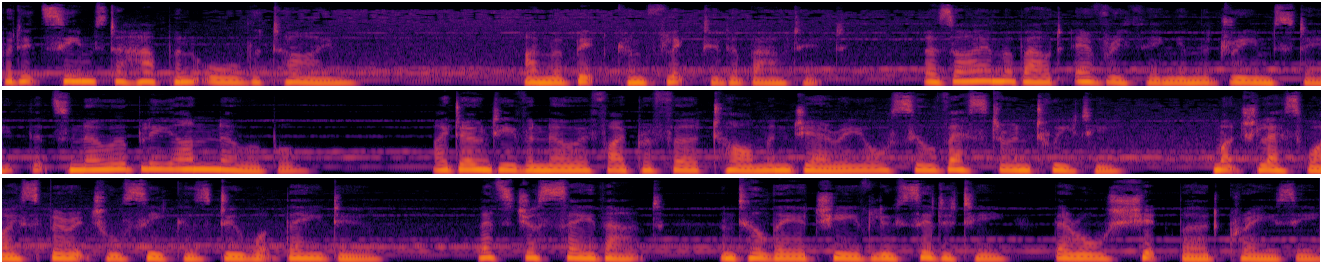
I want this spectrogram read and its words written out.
but it seems to happen all the time. I'm a bit conflicted about it, as I am about everything in the dream state that's knowably unknowable. I don't even know if I prefer Tom and Jerry or Sylvester and Tweety, much less why spiritual seekers do what they do. Let's just say that, until they achieve lucidity, they're all shitbird crazy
